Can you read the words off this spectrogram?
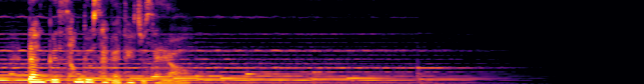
땅끝 선교사가 되주세요.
